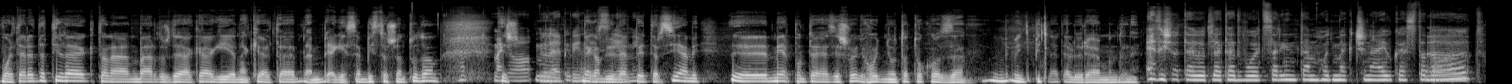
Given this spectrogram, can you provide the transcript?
volt eredetileg, talán Bárdos Deák Ági énekelte, nem egészen biztosan tudom. Hát, meg és a Müller Péter meg a Müller. Péter Sziámi. Miért pont ehhez, és hogy, hogy nyúltatok hozzá? Mit, mit lehet előre elmondani? Ez is a te ötleted volt szerintem, hogy megcsináljuk ezt a dalt.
